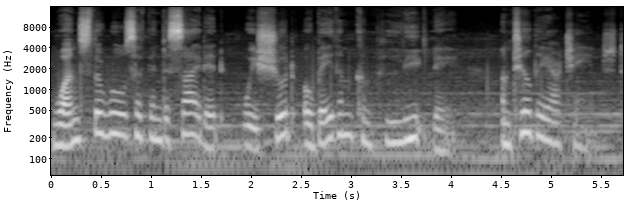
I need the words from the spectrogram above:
once the rules have been decided, we should obey them completely until they are changed.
